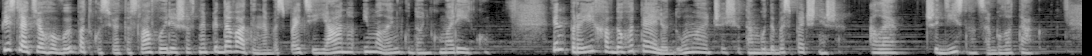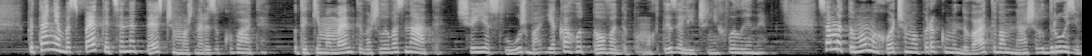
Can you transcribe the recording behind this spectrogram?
Після цього випадку Святослав вирішив не піддавати небезпеці Яну і маленьку доньку Марійку. Він приїхав до готелю, думаючи, що там буде безпечніше. Але чи дійсно це було так? Питання безпеки це не те, що можна ризикувати. У такі моменти важливо знати, що є служба, яка готова допомогти за лічені хвилини. Саме тому ми хочемо порекомендувати вам наших друзів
